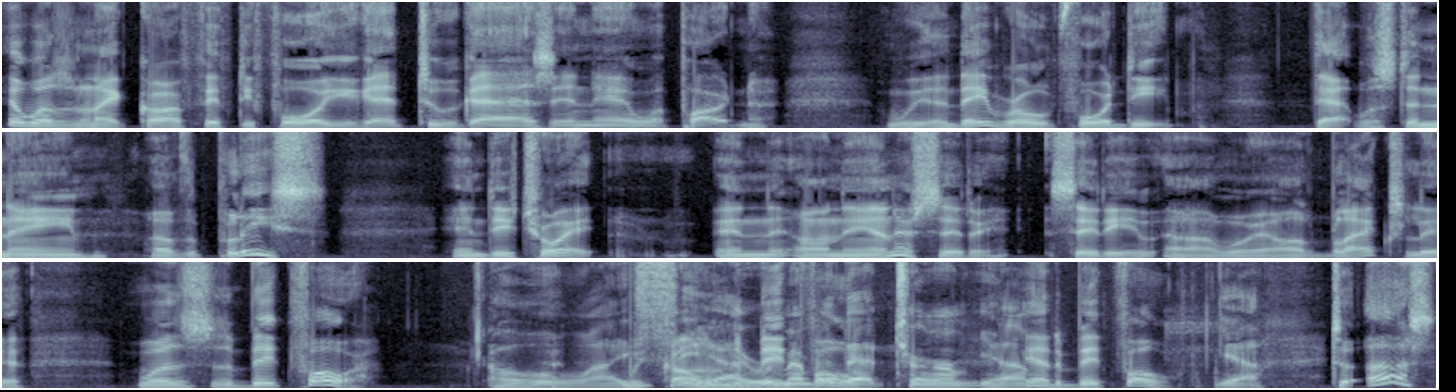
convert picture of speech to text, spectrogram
It wasn't like car fifty four. You got two guys in there with a partner. We, they rode four deep. That was the name of the police in Detroit, in on the inner city, city uh, where all the blacks live, was the Big Four. Oh, I we see. Them the I big remember four. that term. Yeah. Yeah, the Big Four. Yeah. To us,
